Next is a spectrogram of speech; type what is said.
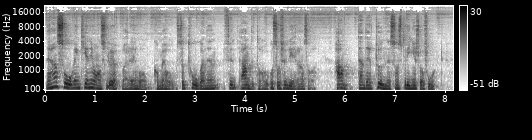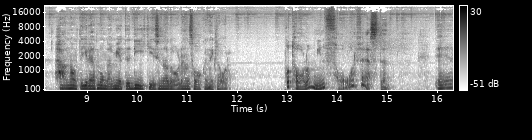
När han såg en kenyansk löpare en gång, kommer jag ihåg, så tog han en andetag och så funderade han och sa Han, den där tunne som springer så fort, han har inte grävt många meter dike i sina dagar, den saken är klar. På tal om min far förresten. Eh,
